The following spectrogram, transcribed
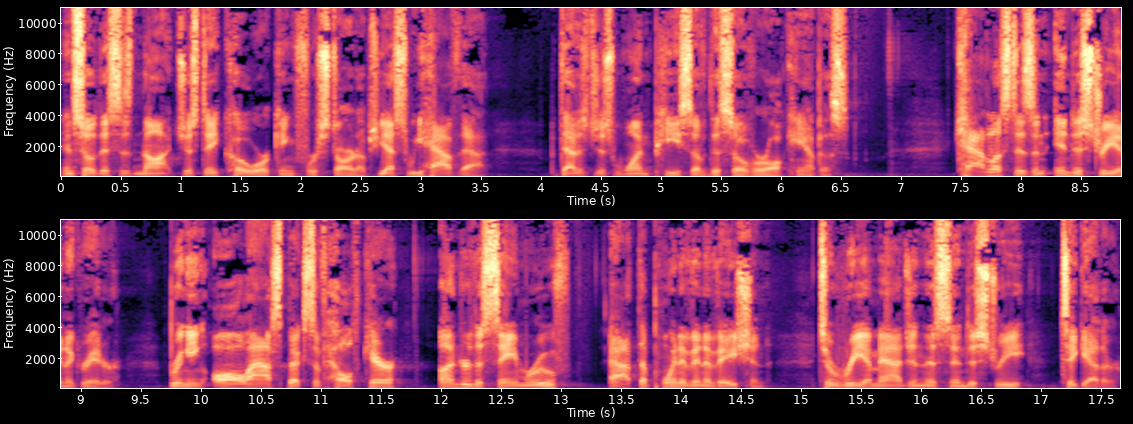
And so this is not just a co-working for startups. Yes, we have that, but that is just one piece of this overall campus. Catalyst is an industry integrator, bringing all aspects of healthcare under the same roof at the point of innovation to reimagine this industry together.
